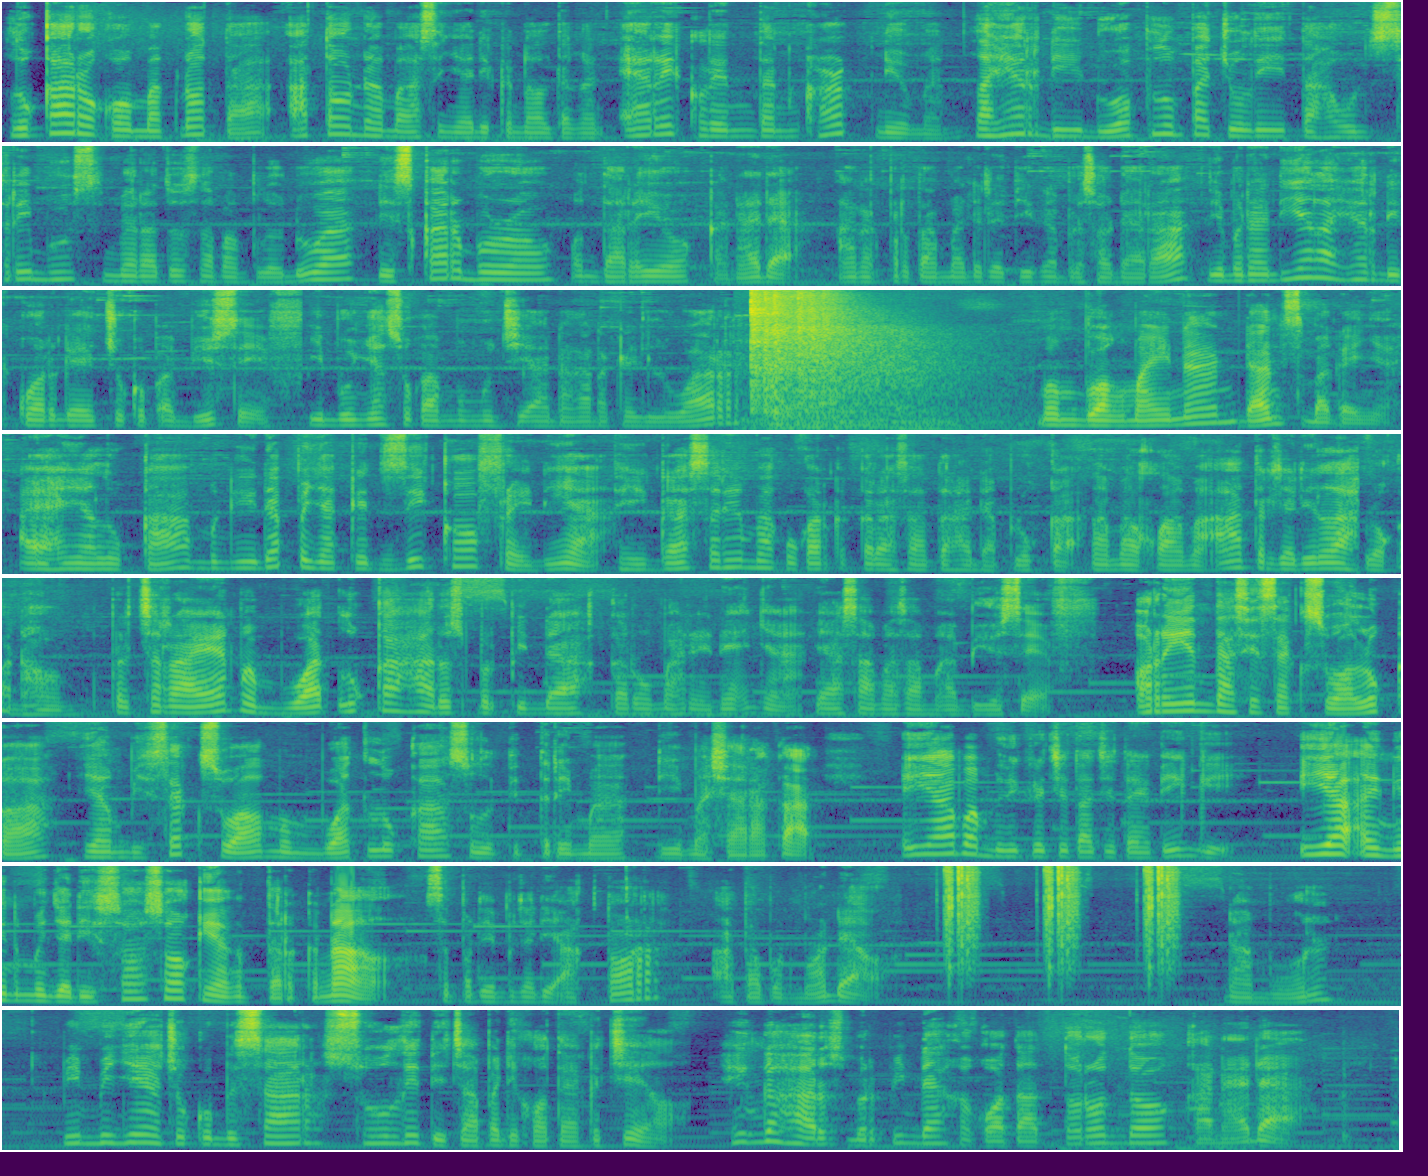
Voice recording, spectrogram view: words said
Luca Rocco Magnotta atau nama aslinya dikenal dengan Eric Clinton Kirk Newman lahir di 24 Juli tahun 1982 di Scarborough, Ontario, Kanada. Anak pertama dari tiga bersaudara, di mana dia lahir di keluarga yang cukup abusive. Ibunya suka mengunci anak-anaknya di luar, membuang mainan, dan sebagainya. Ayahnya Luka mengidap penyakit zikofrenia sehingga sering melakukan kekerasan terhadap Luka. Lama-kelamaan terjadilah broken home. Perceraian membuat Luka harus berpindah ke rumah neneknya yang sama-sama abusive. Orientasi seksual Luka yang biseksual membuat Luka sulit diterima di masyarakat. Ia memiliki cita-cita yang tinggi. Ia ingin menjadi sosok yang terkenal, seperti menjadi aktor ataupun model. Namun, Mimpinya yang cukup besar sulit dicapai di kota yang kecil, hingga harus berpindah ke kota Toronto, Kanada.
